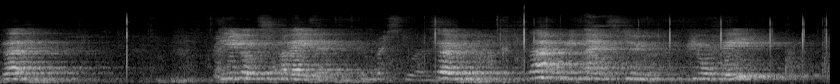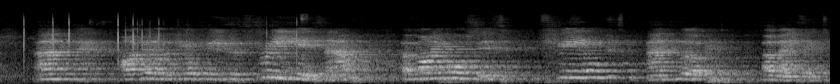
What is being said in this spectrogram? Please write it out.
that he looks amazing. So that will be thanks to Pure Feed. And I've been on the Pure Feed for three years now. And my horses feel and look amazing.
